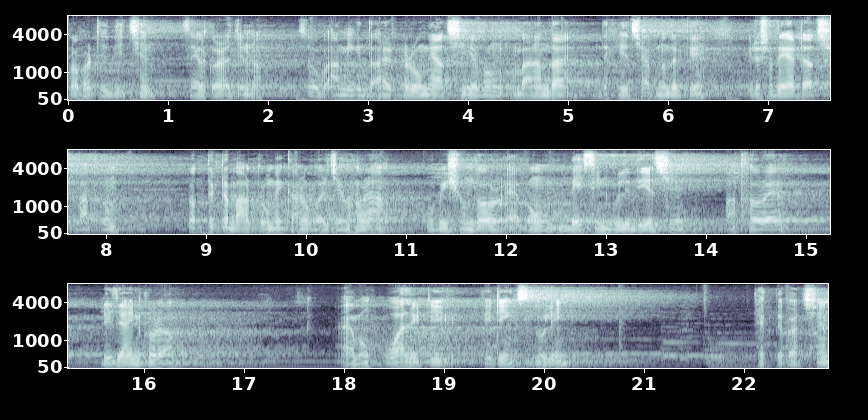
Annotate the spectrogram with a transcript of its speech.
প্রপার্টি দিচ্ছেন সেল করার জন্য। সো আমি কিন্তু আরেকটা রুমে আছি এবং বারান্দায় দেখিয়েছি আপনাদেরকে। এটার সাথে অ্যাটাচ বাথরুম প্রত্যেকটা বাথরুমে কারুকার্যে ভরা, খুবই সুন্দর এবং বেসিনগুলি দিয়েছে পাথরের ডিজাইন করা এবং কোয়ালিটি ফিটিংসগুলি দেখতে পাচ্ছেন।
